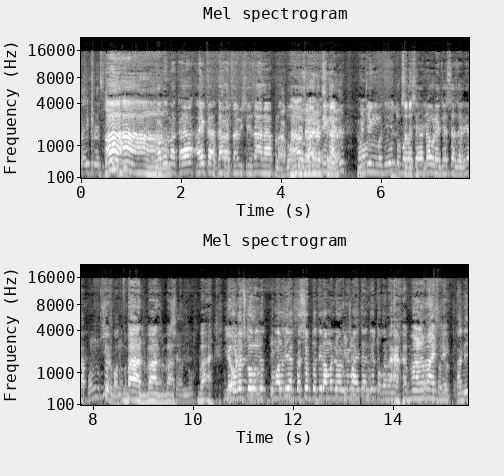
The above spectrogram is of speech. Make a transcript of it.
काही प्रयत्न हा करतील. हा रडू नका. ऐका घराचा विषय झाला आपला. दोन आहे. मीटिंगमध्ये तुम्हाला त्या डवऱ्याच्या शेजारी आपण शेड बांधतो बस बस बस. बस एवढंच करून. तुम्हाला एकदा शब्द दिला म्हणल्यावर मी माहिती देतो का नाही? मला माहीत नाही. आणि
